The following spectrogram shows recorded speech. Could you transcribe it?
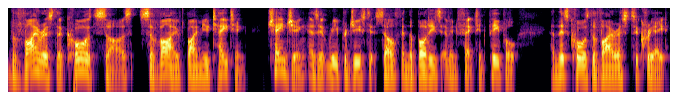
The virus that caused SARS survived by mutating, changing as it reproduced itself in the bodies of infected people, and this caused the virus to create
